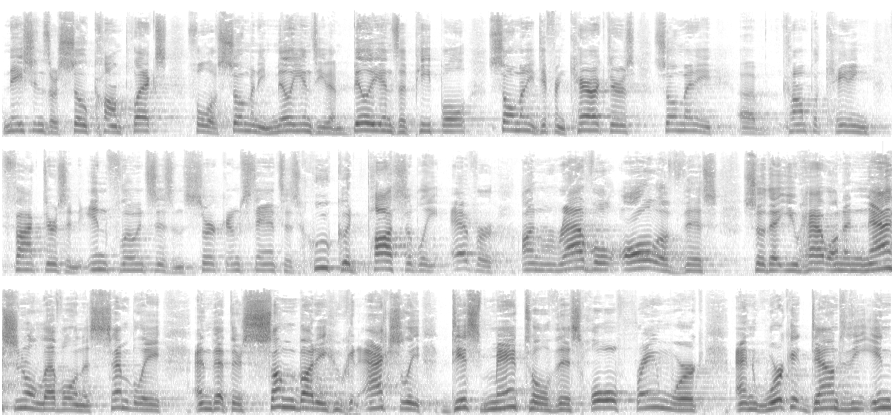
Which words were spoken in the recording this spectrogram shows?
Nations are so complex, full of so many millions, even billions of people, so many different characters, so many uh, complicating factors and influences and circumstances. Who could possibly ever unravel all of this so that you have on a national level an assembly and that there's somebody who can actually dismantle this whole framework and work it down to the individual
